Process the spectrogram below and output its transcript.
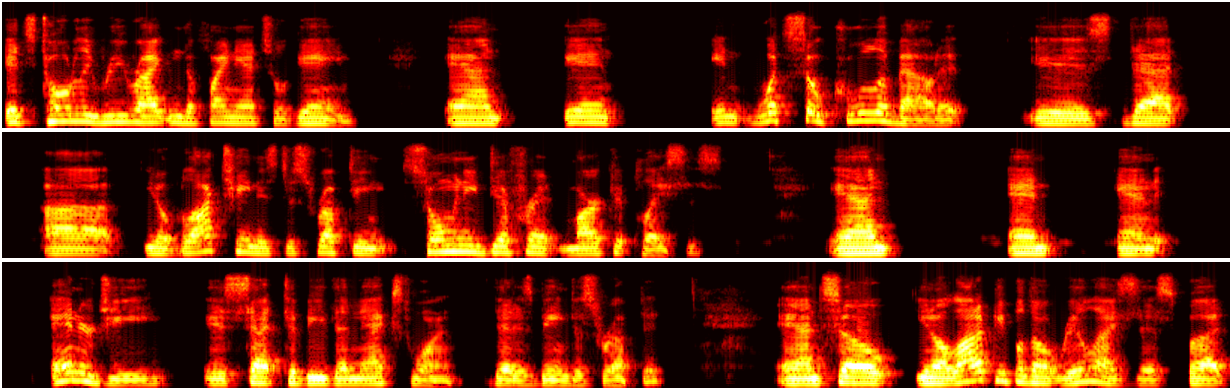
it's totally rewriting the financial game. And in in what's so cool about it is that uh, you know blockchain is disrupting so many different marketplaces, and and and energy is set to be the next one that is being disrupted. And so, you know, a lot of people don't realize this, but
